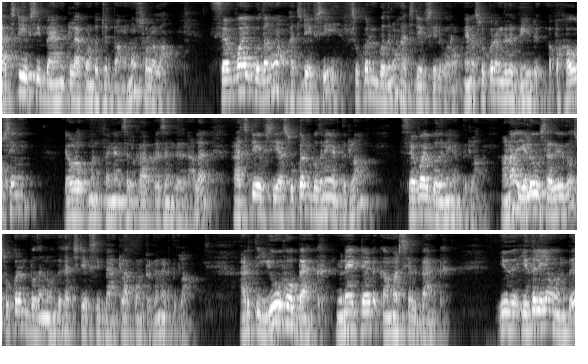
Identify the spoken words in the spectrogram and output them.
ஹெச்டிஎஃப்சி பேங்க்கில் அக்கௌண்ட் வச்சுருப்பாங்கன்னு சொல்லலாம். செவ்வாய் புதனும் ஹெச்டிஎஃப்சி சுக்கரன் புதனும் ஹெச்டிஎஃப்சியில் வரும். ஏன்னா சுக்கரங்கிறது வீடு. அப்போ ஹவுசிங் டெவலப்மெண்ட் ஃபைனான்சியல் கார்பரேஷனுங்கிறதுனால ஹெச்டிஎஃப்சியாக சுக்கரன் புதனையும் எடுத்துக்கலாம் செவ்வாய் புதனையும் எடுத்துக்கலாம். ஆனால் எழுபது சதவீதம் சுக்கரன் புதன் வந்து ஹெச்டிஎஃப்சி பேங்க்கில் அக்கௌண்ட் இருக்குன்னு எடுத்துக்கலாம். அடுத்து UCO bank united commercial bank. இது இதுலேயும் வந்து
